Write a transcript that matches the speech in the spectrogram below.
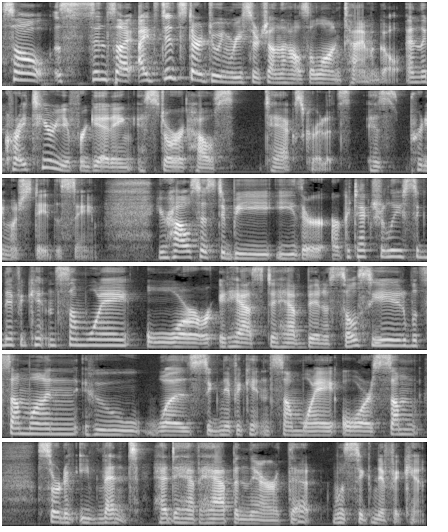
So since I, I did start doing research on the house a long time ago, and the criteria for getting historic house tax credits has pretty much stayed the same. Your house has to be either architecturally significant in some way or it has to have been associated with someone who was significant in some way or some sort of event had to have happened there that was significant.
